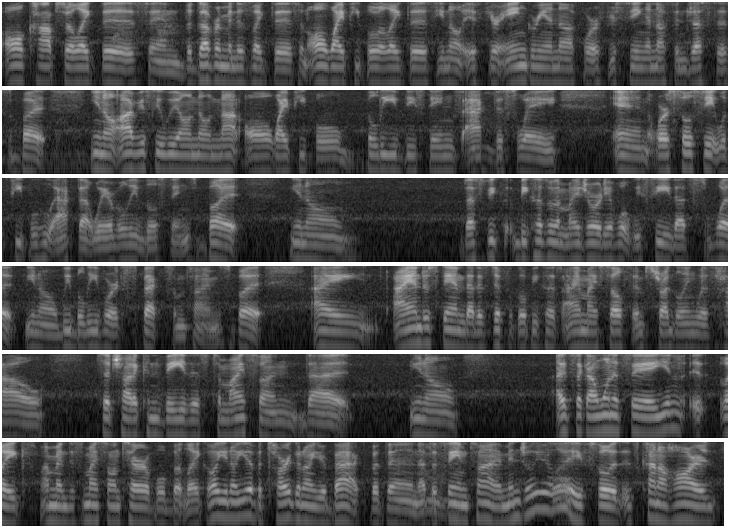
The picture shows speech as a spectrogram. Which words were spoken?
all cops are like this and the government is like this and all white people are like this you know if you're angry enough or if you're seeing enough injustice but you know, obviously we all know not all white people believe these things, act mm. this way, and or associate with people who act that way or believe those things. But, you know, that's bec- because of the majority of what we see. That's what you know we believe or expect sometimes. But I I understand that it's difficult because I myself am struggling with how to try to convey this to my son that you know it's like I want to say, you know, it, like I mean, this might sound terrible, but like, oh, you know, you have a target on your back, but then at mm. the same time, enjoy your life. So it, it's kind of hard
